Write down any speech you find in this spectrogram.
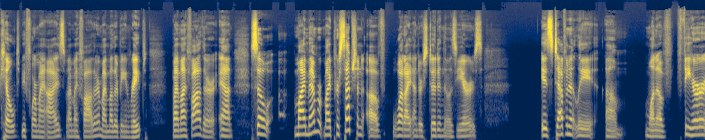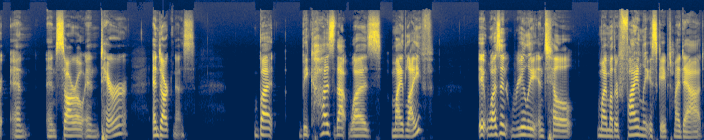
killed before my eyes by my father my mother being raped by my father. And so my memor- my perception of what I understood in those years is definitely um, one of fear and and sorrow and terror and darkness. But because that was my life, it wasn't really until my mother finally escaped my dad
